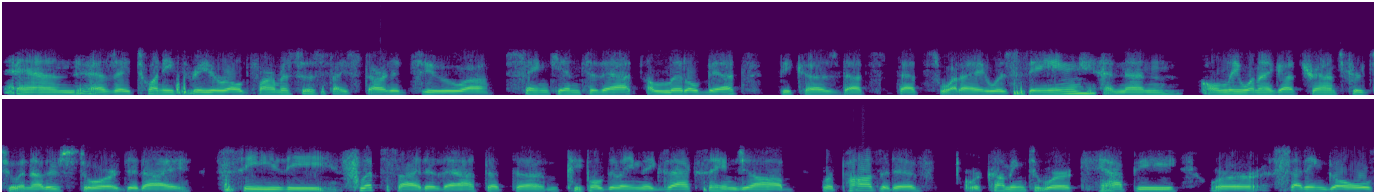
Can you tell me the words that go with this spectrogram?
And as a 23 year old pharmacist, I started to uh, sink into that a little bit because that's that's what I was seeing. And then only when I got transferred to another store did I see the flip side of that, that the people doing the exact same job were positive were coming to work happy, were setting goals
